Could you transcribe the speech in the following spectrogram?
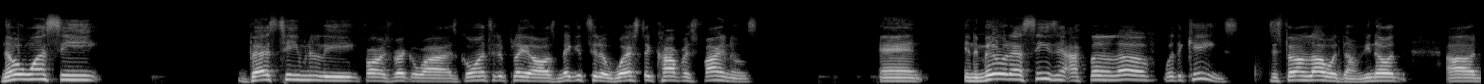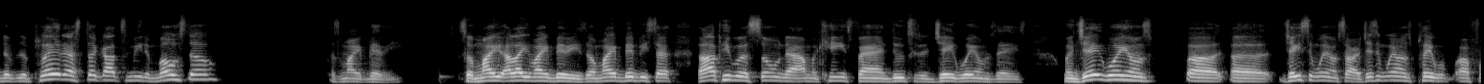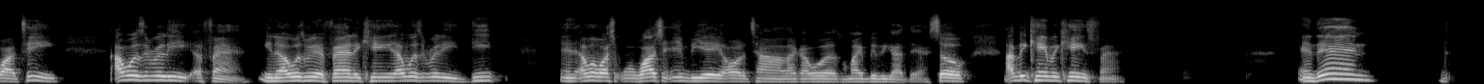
Number one seed, best team in the league, as far as record wise, going to the playoffs, make it to the Western Conference Finals, and in the middle of that season, I fell in love with the Kings. Just fell in love with them. You know, uh, the, the player that stuck out to me the most though was Mike Bibby. So Mike, I like Mike Bibby. So Mike Bibby said a lot of people assume that I'm a Kings fan due to the Jay Williams days. When Jay Williams, uh, uh, Jason Williams, sorry, Jason Williams played with, uh, for our team, I wasn't really a fan. You know, I wasn't really a fan of the Kings. I wasn't really deep, and I was watching, watching NBA all the time like I was when Mike Bibby got there. So I became a Kings fan. And then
